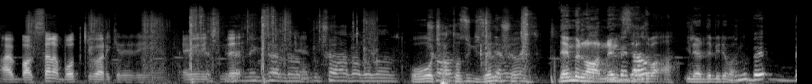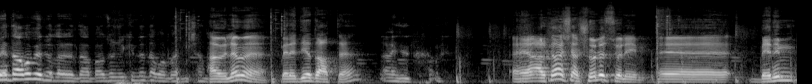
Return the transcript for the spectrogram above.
Abi baksana bot gibi hareket ediyor ya. Evin içinde ne güzeldi abi. Uçan arabalar. Oo uçan çantası güzelmiş ha. Demir lan ne Bu güzeldi bedava- bak. Ah, ileride biri var. Bunu be- bedava veriyorlar herhalde abi. Az öncekinde de vardı aynı çanta. Ha öyle mi? Belediye dağıttı ha. Aynen abi. Ee, arkadaşlar şöyle söyleyeyim. Ee, benim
